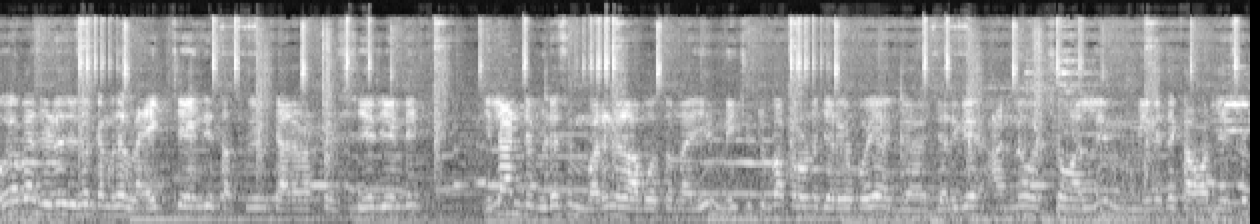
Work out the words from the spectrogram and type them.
ఓకే ఫ్రెండ్స్ వీడియో చూసాక లైక్ చేయండి సబ్స్క్రైబ్ చేయాలంటే షేర్ చేయండి. ఇలాంటి వీడియోస్ మరిన్ని రాబోతున్నాయి. మీ చుట్టుపక్కల ఉన్న జరగబోయే జరిగే అన్ని వచ్చే వాళ్ళని మేమైతే కవర్ చేసి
